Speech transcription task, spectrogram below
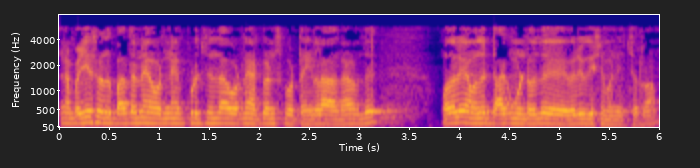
நான் பட்ஜெட் வந்து பார்த்தோன்னே உடனே பிடிச்சிருந்தா உடனே அட்வான்ஸ் போட்டீங்களா? அதனால் வந்து முதலே வந்து டாக்குமெண்ட் வந்து வெரிஃபிகேஷன் பண்ணி வச்சிடறோம்.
